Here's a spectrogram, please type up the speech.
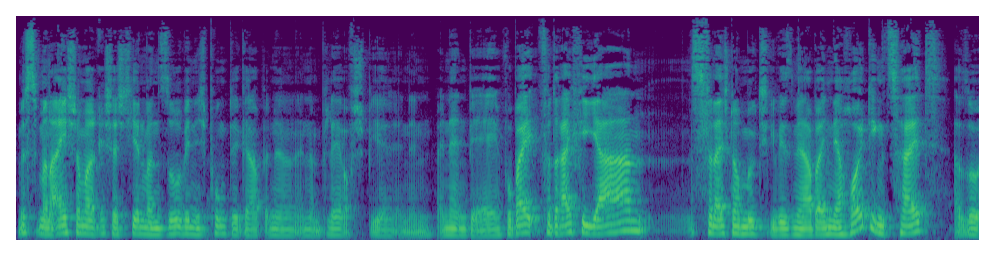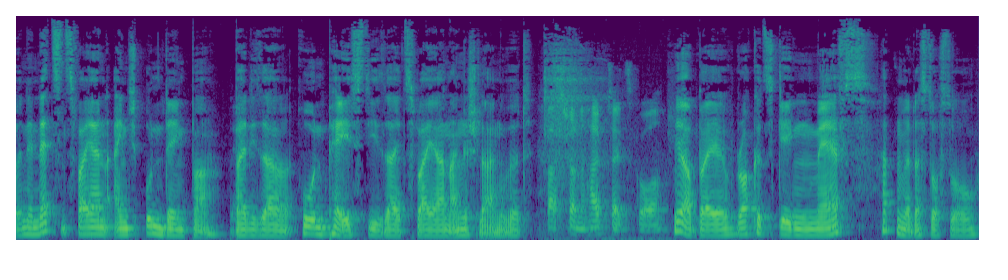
müsste man eigentlich nochmal recherchieren, wann es so wenig Punkte gab in einem, in einem Playoff-Spiel in, in der NBA. Wobei vor drei, vier Jahren es vielleicht noch möglich gewesen wäre, aber in der heutigen Zeit, also in den letzten zwei Jahren, eigentlich undenkbar bei dieser hohen Pace, die seit zwei Jahren angeschlagen wird. Fast schon ein Halbzeitscore. Ja, bei Rockets gegen Mavs hatten wir das doch so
